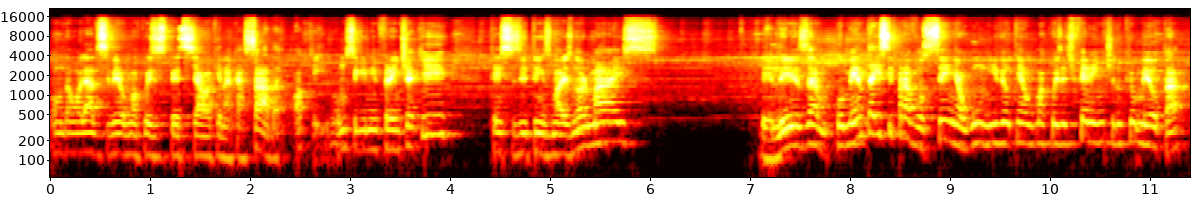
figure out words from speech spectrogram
Vamos dar uma olhada se vê alguma coisa especial aqui na caçada? Ok, vamos seguir em frente aqui. Tem esses itens mais normais. Beleza. Comenta aí se pra você, em algum nível, tem alguma coisa diferente do que o meu, tá?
